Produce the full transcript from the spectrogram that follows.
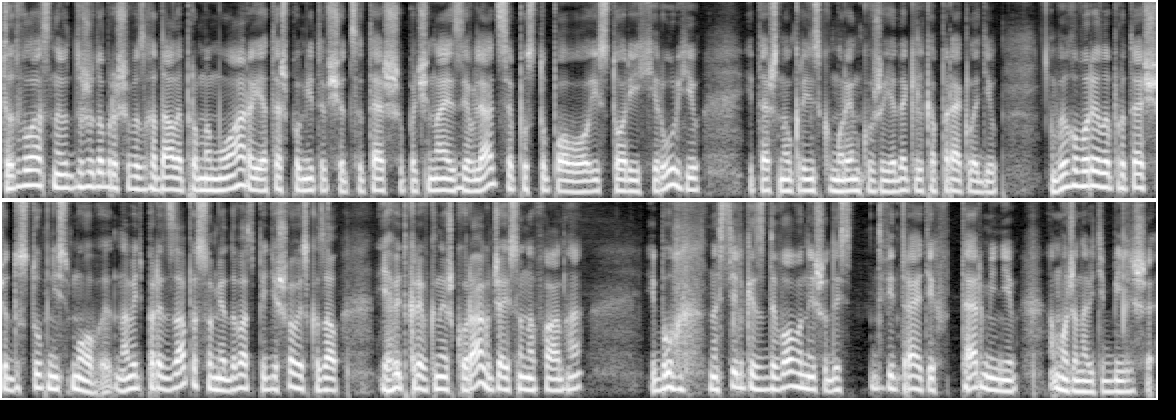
Тут, власне, дуже добре, що ви згадали про мемуари. Я теж помітив, що це теж починає з'являтися поступово історії хірургів, і теж на українському ринку вже є декілька перекладів. Ви говорили про те, що доступність мови. Навіть перед записом я до вас підійшов і сказав: я відкрив книжку Рак Джейсона Фанга. І був настільки здивований, що десь дві третіх термінів, а може навіть і більше,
